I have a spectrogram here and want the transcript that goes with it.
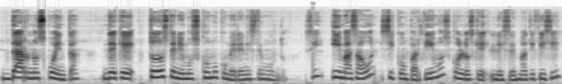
darnos cuenta de que todos tenemos cómo comer en este mundo. ¿Sí? Y más aún si compartimos con los que les es más difícil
